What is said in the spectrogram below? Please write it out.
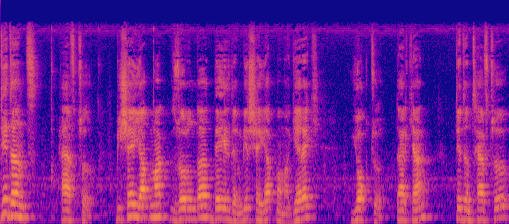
didn't have to. Bir şey yapmak zorunda değildim. Bir şey yapmama gerek yoktu derken didn't have to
